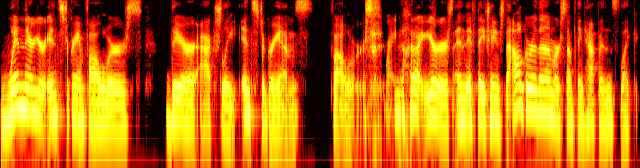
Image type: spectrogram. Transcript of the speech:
when they're your Instagram followers, they're actually Instagram's followers, right? Not yours. And if they change the algorithm or something happens, like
